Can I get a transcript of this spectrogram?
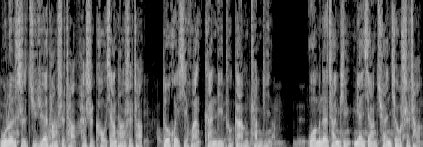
无论是咀嚼糖市场还是口香糖市场，都会喜欢 Candy to Gum 产品。我们的产品面向全球市场。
